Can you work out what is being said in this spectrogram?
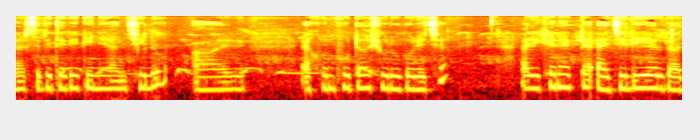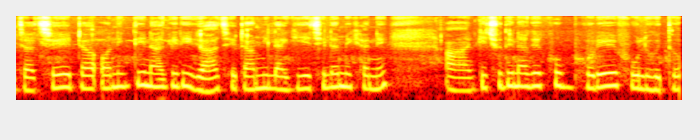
নার্সারি থেকে কিনে আনছিল, আর এখন ফোটা শুরু করেছে। আর এখানে একটা অ্যাজিলিয়ার গাছ আছে, এটা অনেক দিন আগেরই গাছ, এটা আমি লাগিয়েছিলাম এখানে। আর কিছুদিন আগে খুব ভোরে ফুল হতো,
